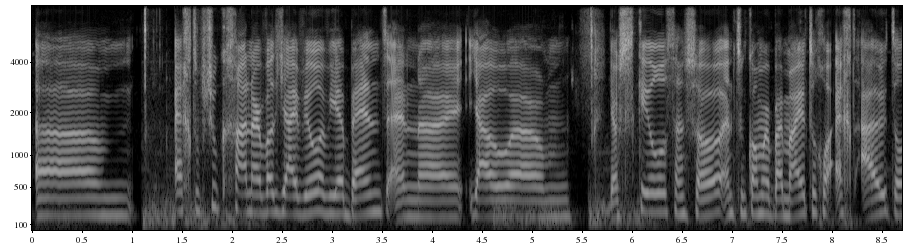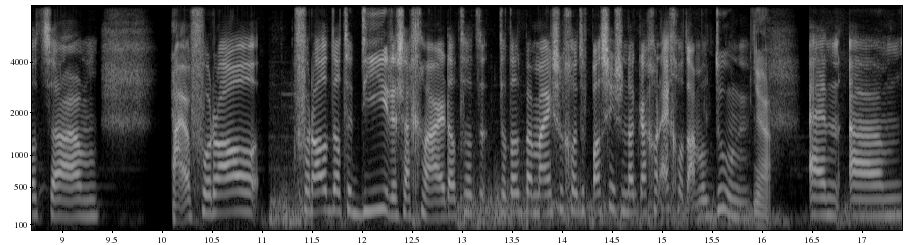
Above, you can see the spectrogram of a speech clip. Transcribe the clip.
Ehm, echt op zoek gegaan naar wat jij wil en wie jij bent. En jouw, ehm, jouw skills en zo. En toen kwam er bij mij toch wel echt uit dat... nou ja, vooral, vooral dat de dieren, zeg maar, dat dat, dat dat bij mij zo'n grote passie is en dat ik daar gewoon echt wat aan wil doen. ja. En ehm,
